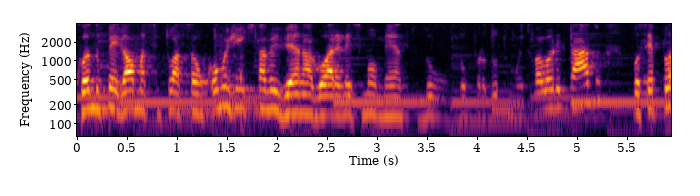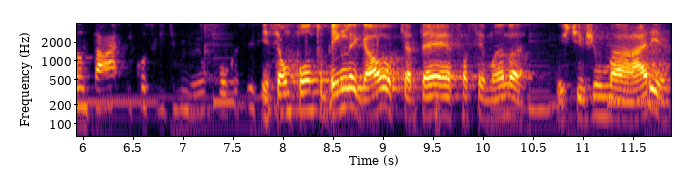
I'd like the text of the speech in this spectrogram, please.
quando pegar uma situação como a gente está vivendo agora nesse momento do, do, produto muito valorizado, você plantar e conseguir diminuir um pouco esses Esse é um ponto bem legal que até essa semana eu estive em uma área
